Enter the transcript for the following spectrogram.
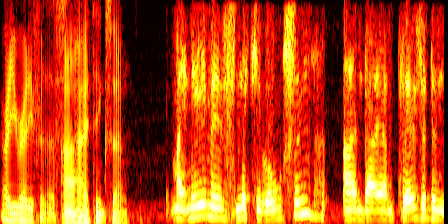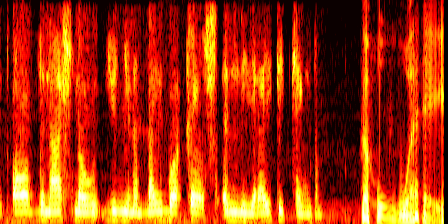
Are you ready for this? I think so. My name is Nicky Wilson, and I am president of the National Union of Mine Workers in the United Kingdom. No way.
